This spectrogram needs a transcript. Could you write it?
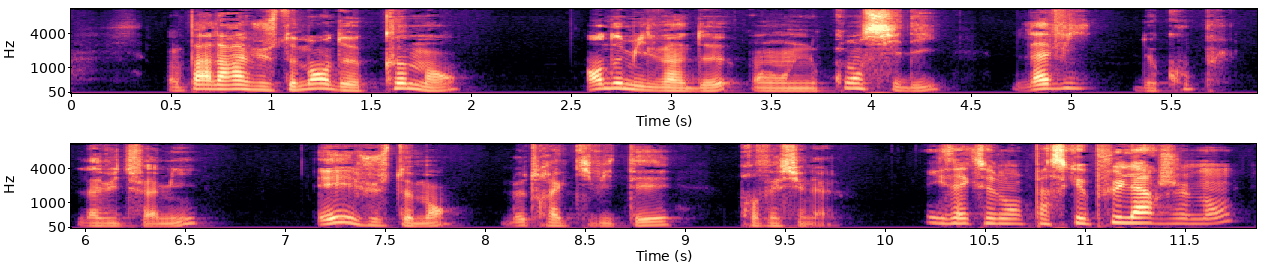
on parlera justement de comment, en 2022, on concilie la vie de couple, la vie de famille, et justement notre activité professionnelle. Exactement, parce que plus largement,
